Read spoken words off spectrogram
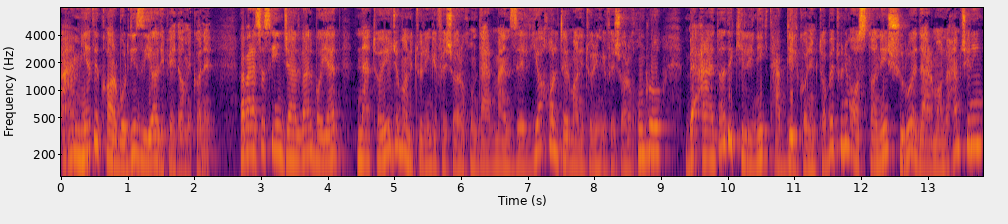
اهمیت کاربردی زیادی پیدا می‌کنه و بر اساس این جدول باید نتایج مانیتورینگ فشار خون در منزل یا Holter monitoring فشار خون رو به اعداد کلینیک تبدیل کنیم تا بتونیم آستانه شروع درمان و همچنین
